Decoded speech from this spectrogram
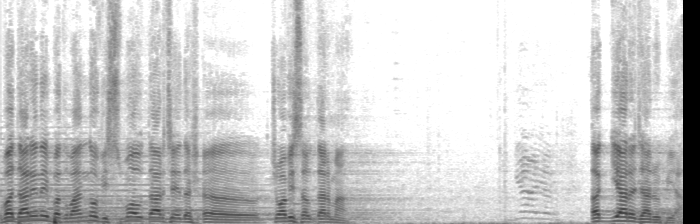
વધારે નહીં, ભગવાનનો વિસ્મો અવતાર છે ચોવીસ અવતારમાં. અગિયાર હજાર રૂપિયા.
